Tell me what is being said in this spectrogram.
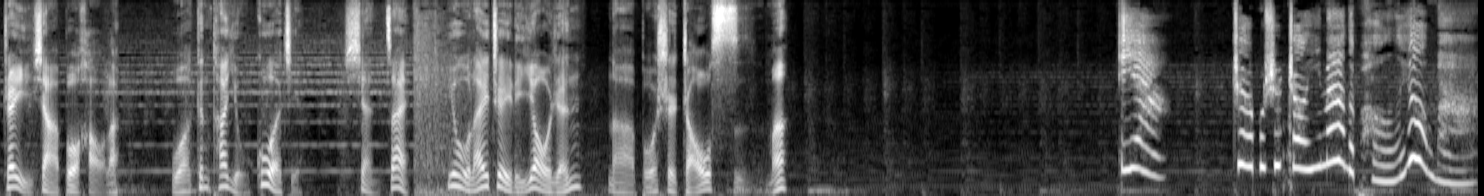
这下不好了，我跟他有过节，现在又来这里要人，那不是找死吗？哎呀，这不是赵一娜的朋友吗？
